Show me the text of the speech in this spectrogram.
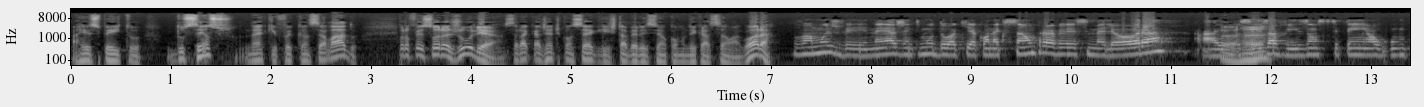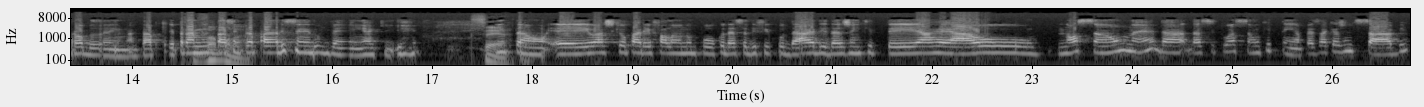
a respeito do censo, né, que foi cancelado. Professora Júlia, será que a gente consegue estabelecer uma comunicação agora? Vamos ver, né? A gente mudou aqui a conexão para ver se melhora. Aí uhum. vocês avisam se tem algum problema, tá? Porque para mim está sempre aparecendo bem aqui. Certo. Então, é, eu acho que eu parei falando um pouco dessa dificuldade da gente ter a real noção né, da, da situação que tem. Apesar que a gente sabe,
